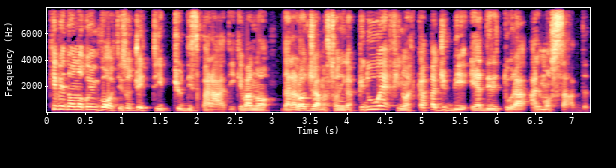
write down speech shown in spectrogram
che vedono coinvolti soggetti più disparati, che vanno dalla loggia massonica P2 fino al KGB e addirittura al Mossad.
